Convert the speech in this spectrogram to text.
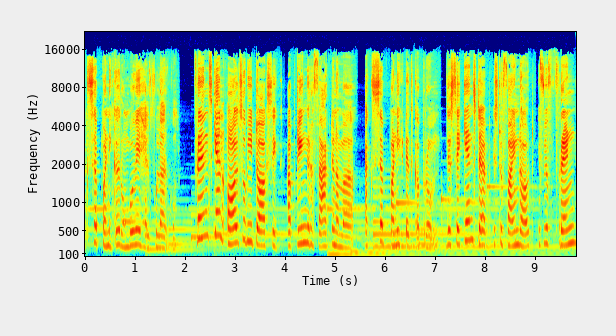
அக்செப்ட் பண்ணிக்க ரொம்பவே ஹெல்ப்ஃபுல்லாக இருக்கும். Friends can also be toxic அப்படிங்கிற ஃபேக்ட்டை நம்ம அக்செப்ட் பண்ணிக்கிட்டதுக்கப்புறம் the second step is to find out if your friend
